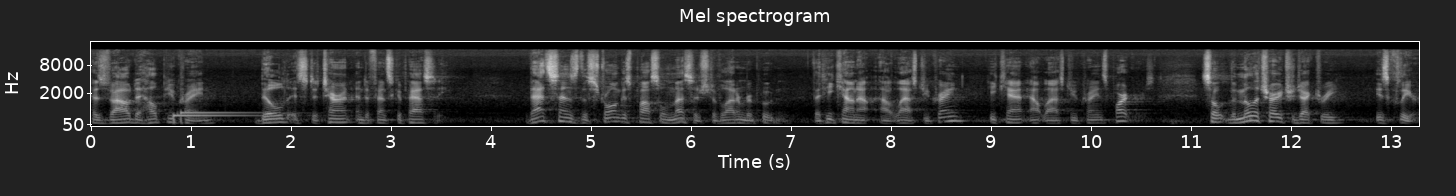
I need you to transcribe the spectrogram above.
has vowed to help Ukraine build its deterrent and defense capacity. That sends the strongest possible message to Vladimir Putin that he can't out- outlast Ukraine, he can't outlast Ukraine's partners. So the military trajectory is clear.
